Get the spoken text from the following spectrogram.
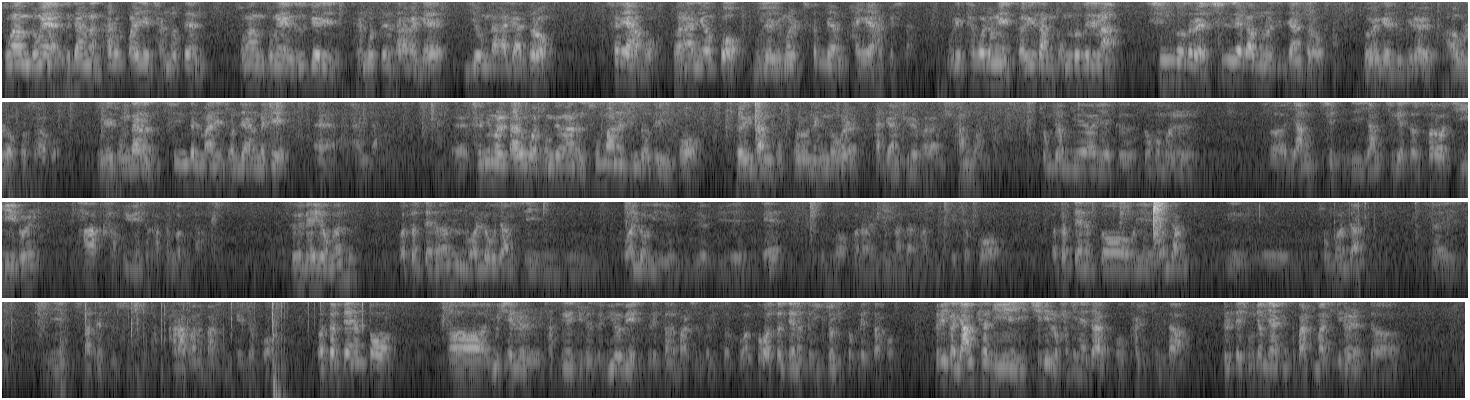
중앙동회 의장은 하루빨리 잘못된 중앙동회 의결이 잘못된 사람에게 이용당하지 않도록 철회하고 권한이 없고 무효임을 천명하여야 할 것이다. 우리 태고종이 더 이상 종도들이나 신도들의 신뢰가 무너지지 않도록 노력해 주기를 아울러 호소하고 우리 종단은 스님들만이 존재하는 것이 에, 아니다. 에, 스님을 따르고 존경하는 수많은 신도들이 있고 더 이상 국부른 행동을 하지 않기를 바라 당부합니다. 종정예하의 그 녹음을 어, 양측 이 양측에서 서로 진위를 파악하기 위해서 갔던 겁니다. 그 내용은 어떤 때는 원로구장 스님 음, 원로위에게 뭐 권한을 위임한다는 말씀을 계셨고 어떤 때는 또 우리 원장 이, 그 총무원장 어, 이- 이 사태를 수습하라고 하는 말씀이 계셨고 어떤 때는 또 어, 유시를 작성해 주면서 위협에서 그랬다는 말씀도 있었고 또 어떤 때는 또 이쪽이 또 그랬다고 그러니까 양편이 이 진위를 확인해자고 가겠습니다. 그럴 때 종정이야께서 말씀하시기를 어,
